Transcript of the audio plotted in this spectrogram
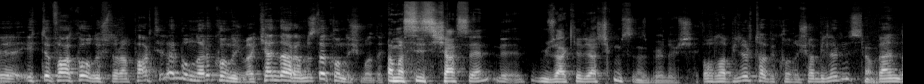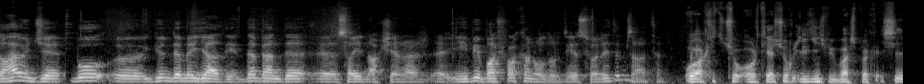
e, ittifakı oluşturan partiler bunları konuşma. Kendi aramızda konuşmadık. Ama siz şahsen e, müzakereye açık mısınız böyle bir şey? Olabilir tabii konuşabiliriz. Tamam. Ben daha önce bu e, gündeme geldiğinde ben de e, Sayın Akşener e, iyi bir başbakan olur diye söyledim zaten. O vakit çok ortaya çok ilginç bir başbakan şey,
